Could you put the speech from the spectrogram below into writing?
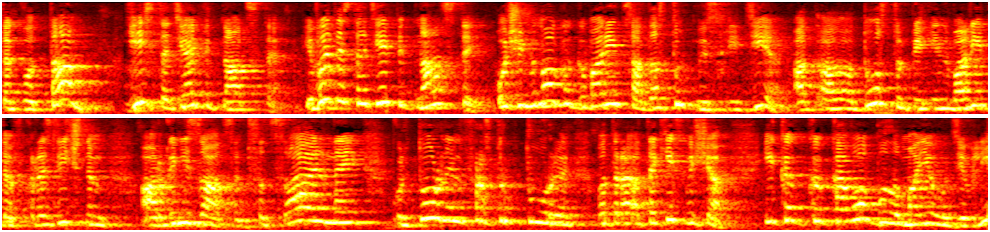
Так вот, там есть статья 15. И в этой статье 15 очень много говорится о доступной среде, о, о доступе инвалидов к различным организациям социальной, культурной инфраструктуры, вот о таких вещах. И как, каково было мое удивление,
